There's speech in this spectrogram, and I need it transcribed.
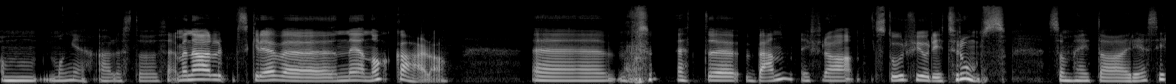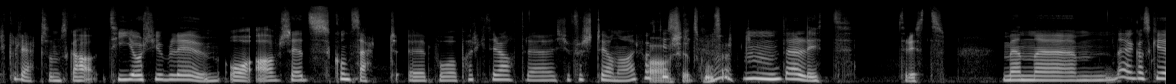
mm, mange jeg har lyst til å se. Men jeg har skrevet ned noe her, da. Eh, et eh, band fra Storfjord i Troms som heter Resirkulert, som skal ha tiårsjubileum og avskjedskonsert eh, på Parkteatret 21. januar, faktisk. Avskjedskonsert. Mm, det er litt trist. Men det er et ganske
